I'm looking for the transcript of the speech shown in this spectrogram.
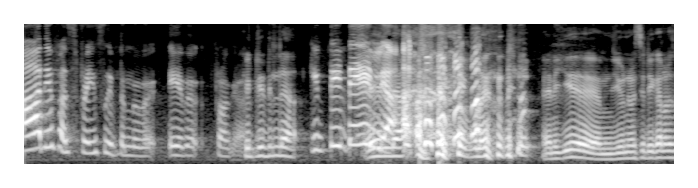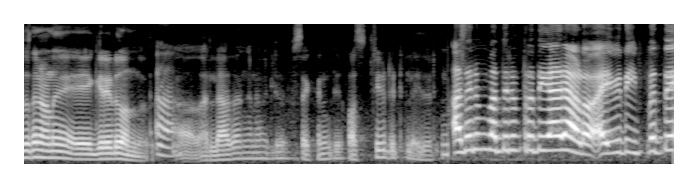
ആദ്യം ഫസ്റ്റ് പ്രൈസ് കിട്ടുന്നത് ഏത് പ്രോഗ്രാം കിട്ടിയിട്ടില്ല. കിട്ടിയിട്ടേ ഇല്ല. എനിക്ക് യൂണിവേഴ്സിറ്റി കലോത്സവത്തിനാണ് എ ഗ്രേഡ് വന്നത്. അല്ലാതെ അങ്ങനെ വലിയ സെക്കൻഡ് ഫസ്റ്റ് കിട്ടിയിട്ടില്ല ഇതുവരെ. അതൊരു മധുര പ്രതികാരമാണോ ഐ മീൻ ഇപ്പത്തെ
